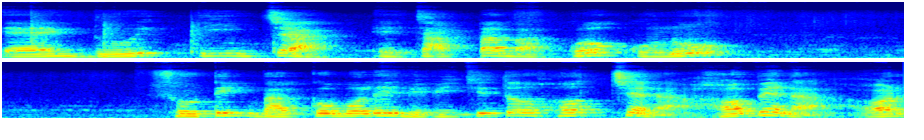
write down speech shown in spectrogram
এক, দুই, তিন, চার, এই চারটা বাক্য কোনো সঠিক বাক্য বলে বিবেচিত হচ্ছে না, হবে না, হওয়ার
